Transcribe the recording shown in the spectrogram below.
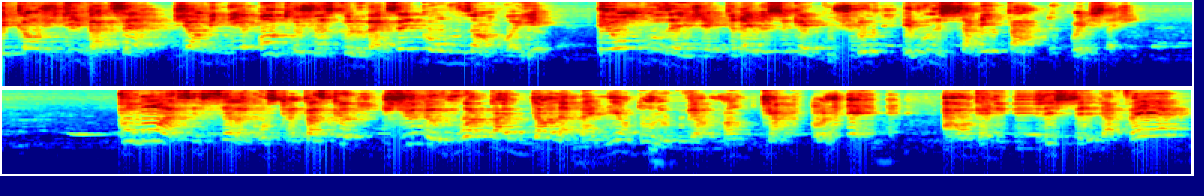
et quand je dis vaccin, j'ai envie de dire autre chose que le vaccin qu'on vous a envoyé. Et on vous injecterait de ce quelque chose et vous ne savez pas de quoi il s'agit. Pour moi, c'est ça la grosse crainte. Parce que je ne vois pas dans la manière dont le gouvernement gabonais a organisé cette affaire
